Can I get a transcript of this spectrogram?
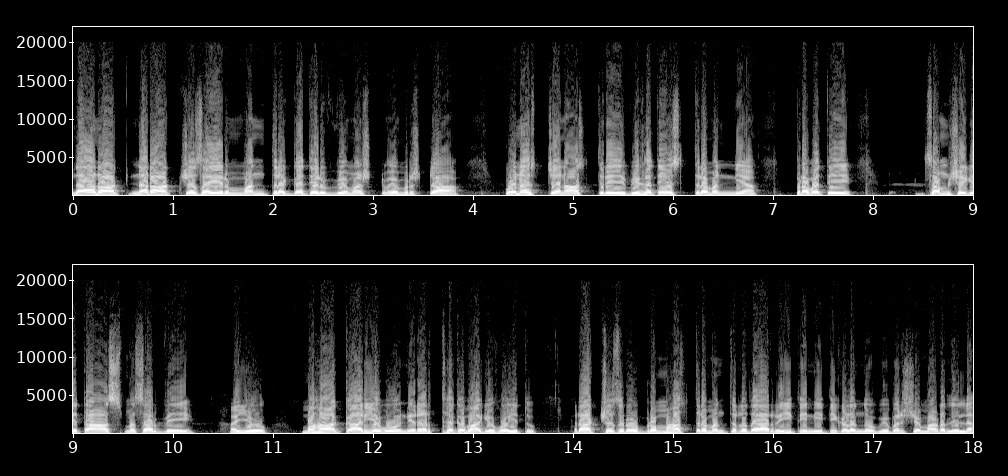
ನರಾಕ್, ನರಾಕ್ಷಸೈರ್ಮಂತ್ರ ಗತಿರ್ವಿಮಶ್ ವಿಮೃಷ್ಟ, ಪುನಶ್ಚ ನಾಸ್ತ್ರೇ ವಿಹತೇಸ್ತ್ರಮನ್ಯ ಪ್ರವತೆ ಸಂಶಯಿತಾ ಸ್ಮ ಸರ್ವೇ. ಅಯ್ಯೋ, ಮಹಾಕಾರ್ಯವು ನಿರರ್ಥಕವಾಗಿ ಹೋಯಿತು. ರಾಕ್ಷಸರು ಬ್ರಹ್ಮಾಸ್ತ್ರ ಮಂತ್ರದ ರೀತಿ ನೀತಿಗಳನ್ನು ವಿಮರ್ಶೆ ಮಾಡಲಿಲ್ಲ.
